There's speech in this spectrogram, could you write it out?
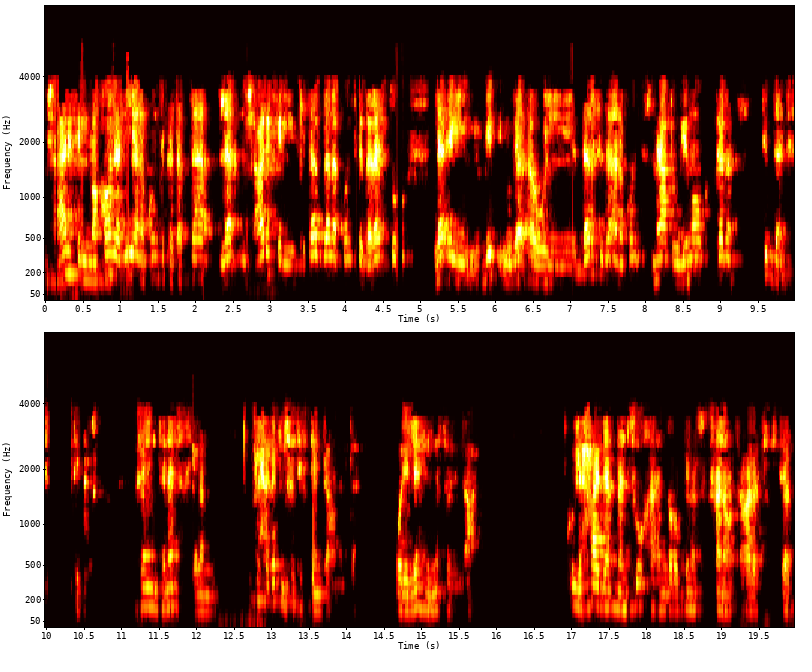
مش عارف المقالة دي أنا كنت كتبتها لا مش عارف الكتاب ده أنا كنت درسته لا الفيديو ده أو الدرس ده أنا كنت سمعته ليه موقف كذا. تبدأ تفتكر عشان أنت ناسي الكلام ده. في حاجات مش هتفتكر أنت عملتها. ولله المثل الأعلى. كل حاجة منسوخة عند ربنا سبحانه وتعالى في كتاب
